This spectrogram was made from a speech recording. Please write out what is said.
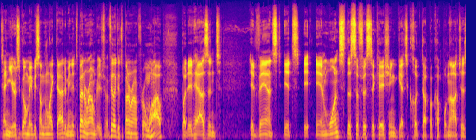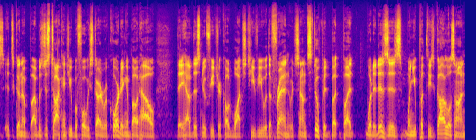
ten years ago, maybe something like that. I mean, it's been around. I feel like it's been around for a mm-hmm. while, but it hasn't advanced it's it, and once the sophistication gets clicked up a couple notches it's gonna i was just talking to you before we started recording about how they have this new feature called watch tv with a friend which sounds stupid but but what it is is when you put these goggles on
